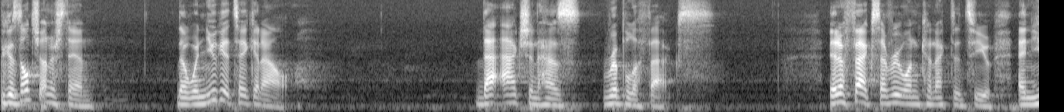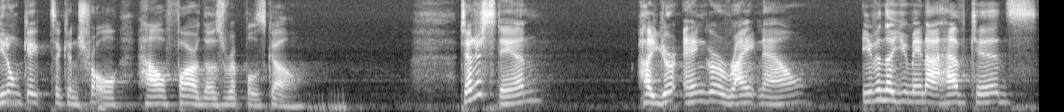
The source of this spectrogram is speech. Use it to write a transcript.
Because don't you understand that when you get taken out, that action has ripple effects. It affects everyone connected to you, and you don't get to control how far those ripples go. Do you understand how your anger right now, even though you may not have kids,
